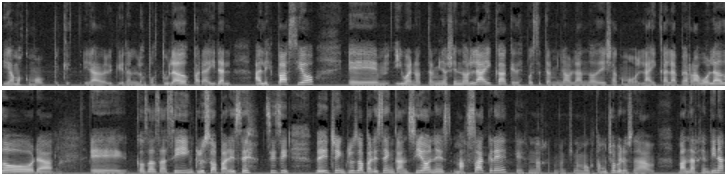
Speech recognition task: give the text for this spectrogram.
digamos como que, era- que eran los postulados para ir al, al espacio, eh, y bueno, terminó yendo Laika, que después se terminó hablando de ella como Laika la perra voladora, eh, cosas así, incluso aparece, sí, sí, de hecho incluso aparece en canciones, Masacre, que es una, no me gusta mucho, pero es una banda argentina,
